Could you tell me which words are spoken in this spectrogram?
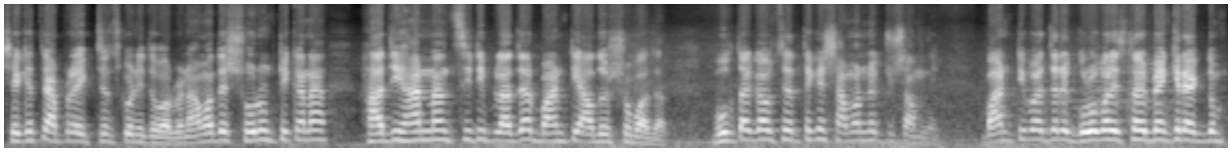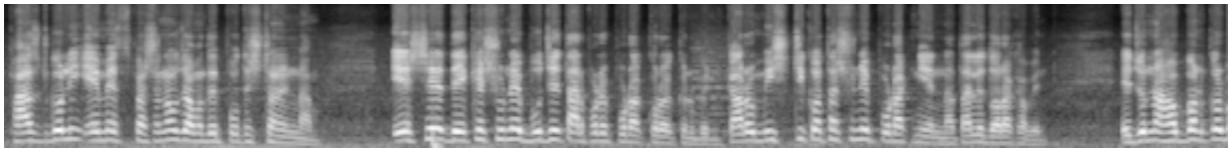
সেক্ষেত্রে আপনারা এক্সচেঞ্জ করে নিতে পারবেন। আমাদের শোরুম ঠিকানা হাজি হান্নান সিটি প্লাজার বান্টি আদর্শ বাজার। বুলতাগাউসের থেকে সামান্য একটু সামনে। বান্টি বাজারে গ্লোবাল ইসলামী ব্যাংকের একদম ফার্স্ট গলি এম এস ফ্যাশন হাউস আমাদের প্রতিষ্ঠানের নাম। এসে দেখে শুনে বুঝে তারপরে প্রোডাক্ট ক্রয় করবেন। কারও মিষ্টি কথা শুনে প্রোডাক্ট নিয়েন না, তাহলে ধরা খাবেন। এজন্য আহ্বান করব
